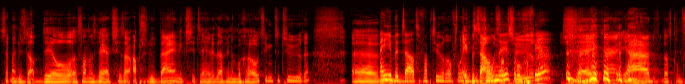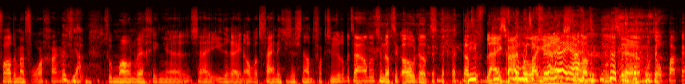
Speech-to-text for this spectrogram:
zeg maar, dus dat deel van het werk zit er absoluut bij. En ik zit de hele dag in een begroting te turen. En je Ehm, betaalt de factuur al voor ik betaal de is facturen, ongeveer? zeker. ja, dat komt vooral door mijn voorganger. Toen, Ja. toen Moon wegging, eh, zei iedereen... oh, wat fijn dat je zo snel de facturen betaalde. Toen dacht ik, oh, dat, dat Die- is blijkbaar het moet ik vullen, belangrijkste... ja. wat ik moet, eh, moet oppakken.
